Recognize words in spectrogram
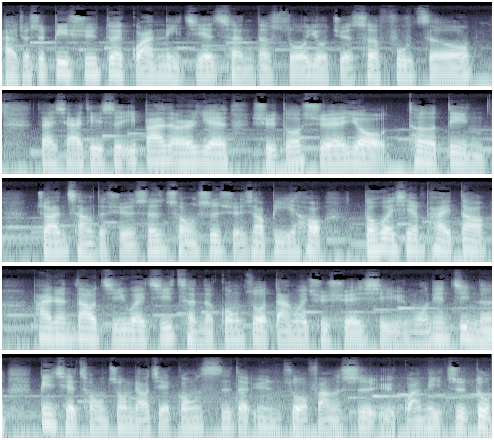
还有就是必须对管理阶层的所有决策负责哦。在下一题是一般而言，许多学有特定专长的学生从事学校毕业后。都会先派到派任到极为基层的工作单位去学习与磨练技能，并且从中了解公司的运作方式与管理制度。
